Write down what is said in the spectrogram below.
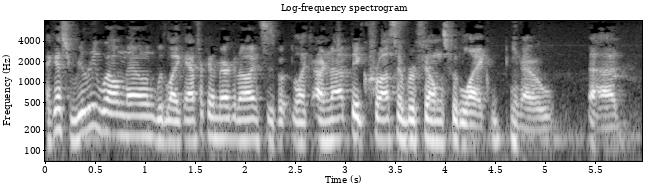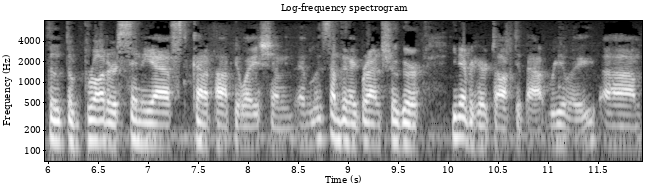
I guess, really well known with like African American audiences, but like are not big crossover films with like you know uh, the the broader cineast kind of population, and something like Brown Sugar, you never hear talked about really. Um,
